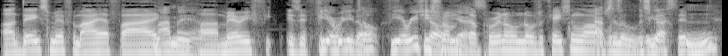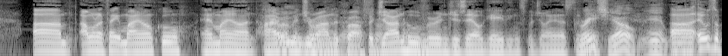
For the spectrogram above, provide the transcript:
Uh, Dave Smith from IFI. My man. Uh, Mary, Fi- is it Fiorito. Fiorito? Fiorito, She's from yes. uh, Parental Notification Law. which Absolutely, discussed yes. it. Mhm. Um, I want to thank my uncle and my aunt Hiram, Hiram and and Geronda Geronda, Crawford, that's John right. Hoover, and Giselle Gathings for joining us today. Great show, man. Wow. Uh, it was a,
